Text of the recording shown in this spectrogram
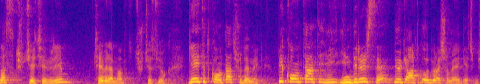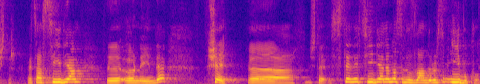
Nasıl Türkçe'ye çevireyim? Çeviremem. Türkçesi yok. Gated content şu demek. Bir content'i indirirse diyor ki artık o öbür aşamaya geçmiştir. Mesela CDN e, örneğinde şey e, işte siteni CDN'e nasıl hızlandırırsın? E-book'u.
